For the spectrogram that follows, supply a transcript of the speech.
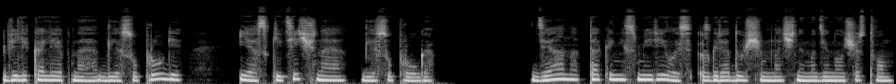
Великолепная для супруги и аскетичная для супруга. Диана так и не смирилась с грядущим ночным одиночеством,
